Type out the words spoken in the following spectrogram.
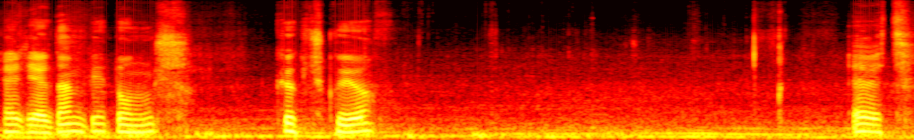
her yerden bir donmuş kök çıkıyor. Evet.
